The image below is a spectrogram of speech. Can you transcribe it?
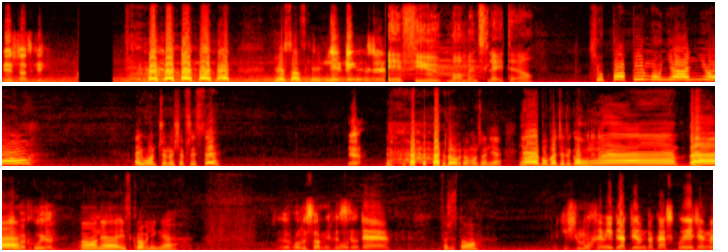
Bieszczadzkiej. Bieszczadzkiej. Nie wierzę. A few moments later. Ciupapi munianiu! Ej, łączymy się wszyscy? Nie, Dobra, może nie. Nie, bo będzie tylko łe, nie be. ma chuja. O nie, i skrownik nie. Ja wolę sam jechać stary. Kurde. Co się stało? Jakieś muchy mi wlatują do kasku, jedziemy?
